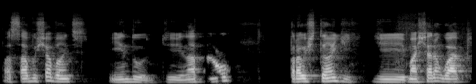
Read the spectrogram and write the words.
passava os chavantes, indo de Natal para o stand de Macharanguape.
